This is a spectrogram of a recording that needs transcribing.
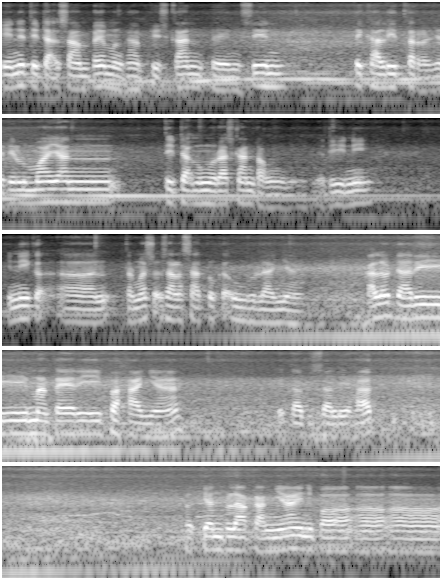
ini tidak sampai menghabiskan bensin 3 liter. Jadi lumayan tidak menguras kantong ini. Jadi ini ini ke, eh, termasuk salah satu keunggulannya. Kalau dari materi bahannya kita bisa lihat bagian belakangnya ini uh, uh,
